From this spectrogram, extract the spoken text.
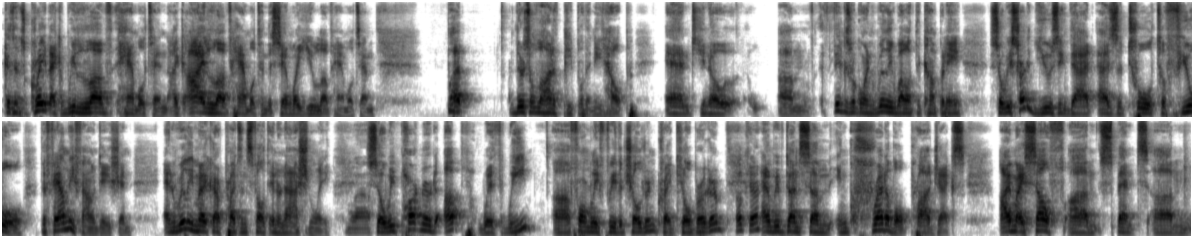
because it's great. Like we love Hamilton. Like I love Hamilton the same way you love Hamilton, but there's a lot of people that need help, and you know, um, things were going really well at the company. So we started using that as a tool to fuel the Family Foundation and really make our presence felt internationally. Wow. So we partnered up with We, uh, formerly Free the Children, Craig Kielburger, Okay. and we've done some incredible projects. I myself um, spent um,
